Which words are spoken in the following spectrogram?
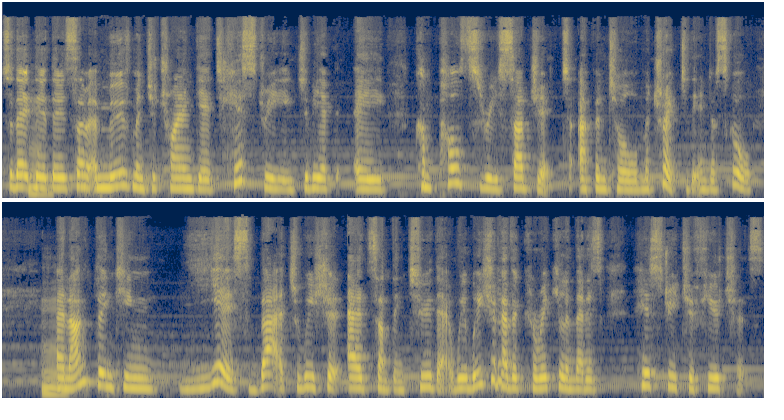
So that mm. there's some, a movement to try and get history to be a, a compulsory subject up until matric to the end of school. Mm. And I'm thinking, yes, but we should add something to that. We, we should have a curriculum that is history to futures.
